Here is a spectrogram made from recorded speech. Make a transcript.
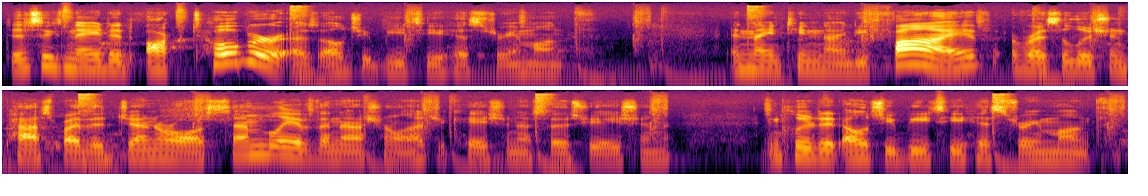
designated October as LGBT History Month. In 1995, a resolution passed by the General Assembly of the National Education Association included LGBT History Month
